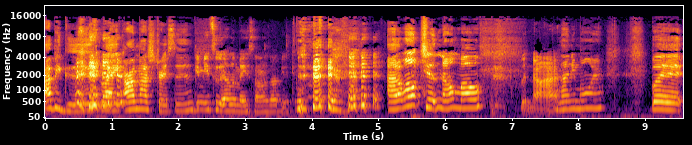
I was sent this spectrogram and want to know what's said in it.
I'll be good. like I'm not stressing. Give me two LMA songs. I'll be okay. I don't want you no more, but nah. not anymore. But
